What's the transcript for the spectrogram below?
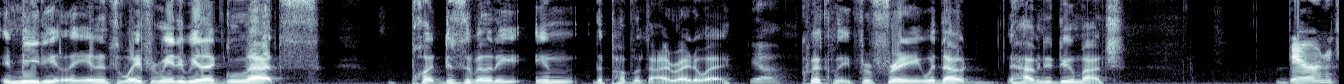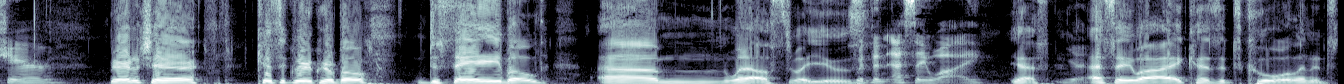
immediately and it's a way for me to be like let's put disability in the public eye right away Yeah. quickly for free without having to do much Bear in a chair. bear in a chair kiss a queer cripple disabled um, what else do I use With an SAY. Yes, Yeah. SAY because it's cool and it's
